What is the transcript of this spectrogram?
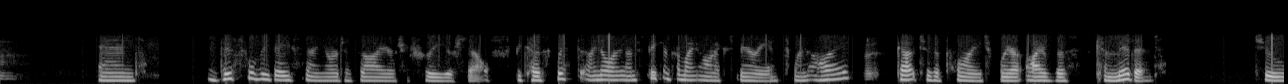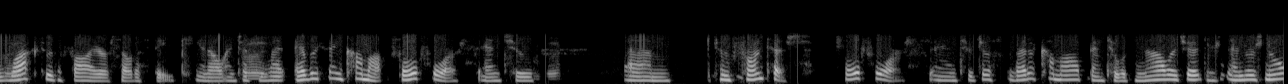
Mm. And this will be based on your desire to free yourself. Because with, I know I'm speaking from my own experience. When I got to the point where I was committed to walk through the fire, so to speak, you know, and just right. let everything come up full force and to Okay. um, confront it full force and to just let it come up and to acknowledge it. There's, and there's no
